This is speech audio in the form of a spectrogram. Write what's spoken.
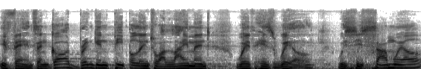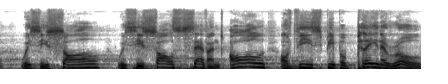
events and God bringing people into alignment with his will. We see Samuel, we see Saul, we see Saul's servant. All of these people playing a role.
